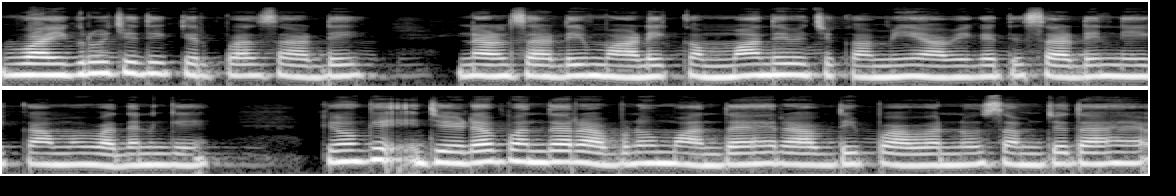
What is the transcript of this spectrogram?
ਵਾਹਿਗੁਰੂ ਜੀ ਦੀ ਕਿਰਪਾ ਸਾਡੇ ਨਾਲ ਸਾਡੇ ਮਾੜੇ ਕੰਮਾਂ ਦੇ ਵਿੱਚ ਕਮੀ ਆਵੇਗੀ ਤੇ ਸਾਡੇ ਨੇਕ ਕੰਮ ਵਧਣਗੇ। ਕਿਉਂਕਿ ਜਿਹੜਾ ਬੰਦਾ ਰੱਬ ਨੂੰ ਮੰਨਦਾ ਹੈ, ਰੱਬ ਦੀ ਪਾਵਰ ਨੂੰ ਸਮਝਦਾ ਹੈ,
